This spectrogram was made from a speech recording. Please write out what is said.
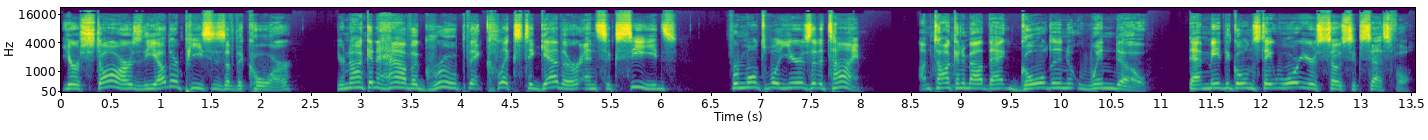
your stars, the other pieces of the core, you're not going to have a group that clicks together and succeeds for multiple years at a time. I'm talking about that golden window that made the Golden State Warriors so successful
